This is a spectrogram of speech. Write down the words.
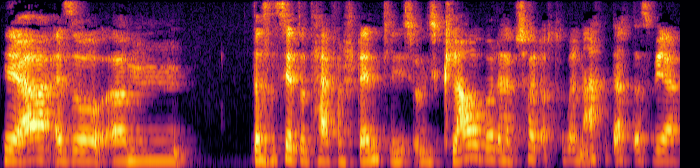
Ja, also ähm, das ist ja total verständlich und ich glaube, da habe ich heute auch drüber nachgedacht, dass wir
